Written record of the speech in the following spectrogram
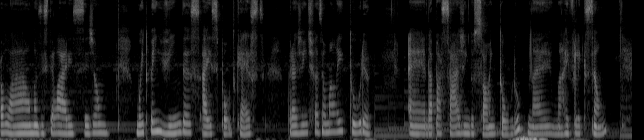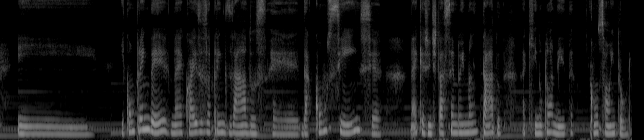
Olá, almas estelares, sejam muito bem-vindas a esse podcast para a gente fazer uma leitura é, da passagem do Sol em Touro, né? Uma reflexão e, e compreender, né? Quais os aprendizados é, da consciência, né? Que a gente está sendo imantado aqui no planeta com o Sol em Touro.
